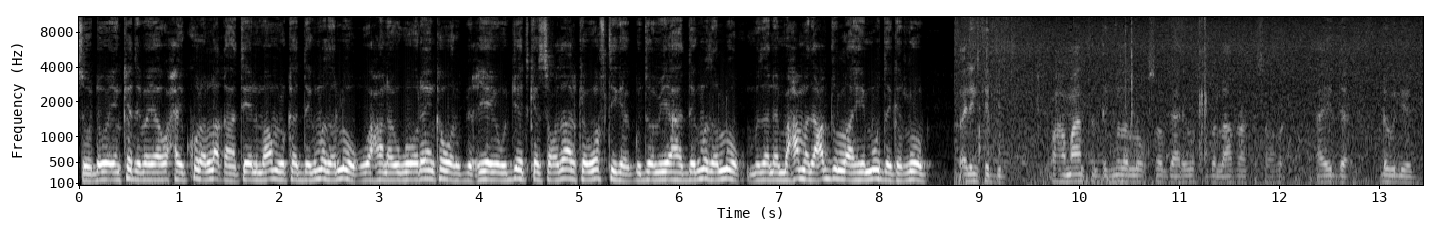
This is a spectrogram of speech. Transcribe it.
Soo dhoweyn kadib ayaa waxay kulan la qaateen maamulka degmada luuq waxaana ugu horeyn ka warbixiyey ujeedka socdaalka wafdiga gudoomiyaha degmada luuq mudane maxamed cabdulaahi muude garruub waxaa maanta degmada luuq soo gaaray wafdi ballaaran ka socda hay'adda w b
